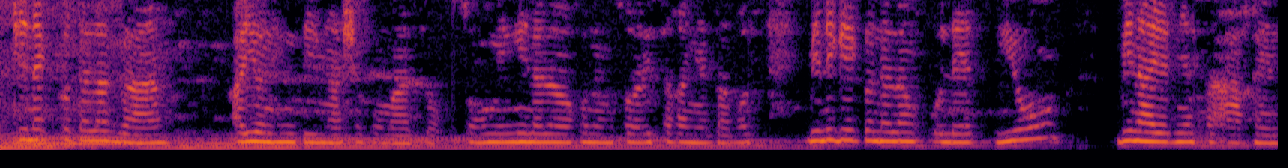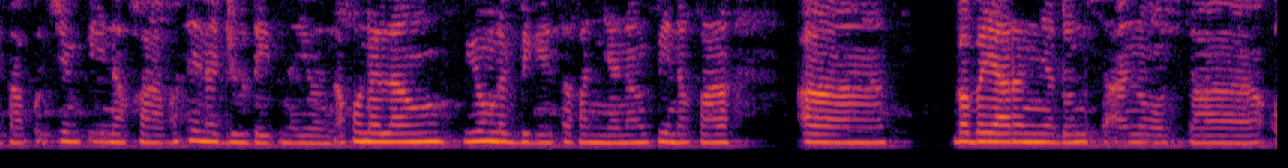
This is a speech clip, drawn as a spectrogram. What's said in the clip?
chinek ko talaga, ayun, hindi nga siya pumasok. So, humingi na lang ako ng sorry sa kanya. Tapos, binigay ko na lang ulit yung binayad niya sa akin. Tapos, yung pinaka, kasi na due date na yun. Ako na lang yung nagbigay sa kanya ng pinaka, ah, babayaran niya doon sa ano sa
